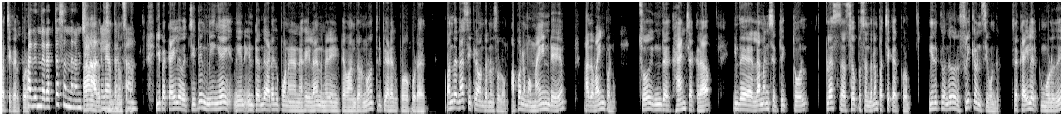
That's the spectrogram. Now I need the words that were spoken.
பச்சை கற்பூரம் அது இந்த ரத்த சந்தனம் ரத்த சந்தனம். இப்போ கையில் வச்சுட்டு நீங்கள் என்கிட்ட வந்து அடகு போன நகையெல்லாம் இந்த மாதிரி என்கிட்ட வந்துடணும் திருப்பி அடகு போகக்கூடாது வந்ததுன்னா சீக்கிரம் வந்துடணும்னு சொல்லுவோம். அப்போ நம்ம மைண்டு அதை வைன் பண்ணும். ஸோ இந்த ஹேண்ட் சக்கரா இந்த லெமன் சிட்ரிக் தோல் ப்ளஸ் சிவப்பு சந்தனம் பச்சை கற்பூரம் இதுக்கு வந்து ஒரு ஃப்ரீக்குவன்சி உண்டு. ஸோ கையில் இருக்கும் பொழுது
